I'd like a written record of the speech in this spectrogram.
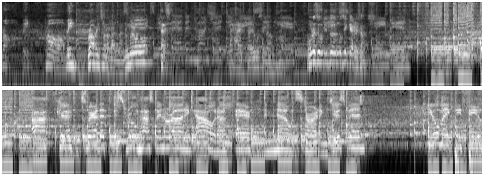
Robin, Robin, Robinson of Batman número 13. Ah, estoy emocionado. ¿no? Unos segunditos de música y regresamos. I could swear that this room has been running out of air, and now it's starting to spin. You make me feel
